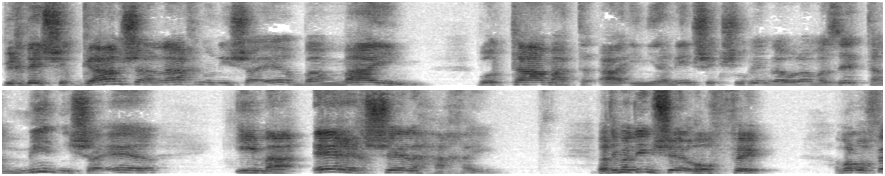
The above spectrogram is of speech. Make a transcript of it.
בכדי שגם שאנחנו נישאר במים, באותם העניינים שקשורים לעולם הזה, תמיד נישאר עם הערך של החיים. ואתם יודעים שרופא, אבל רופא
